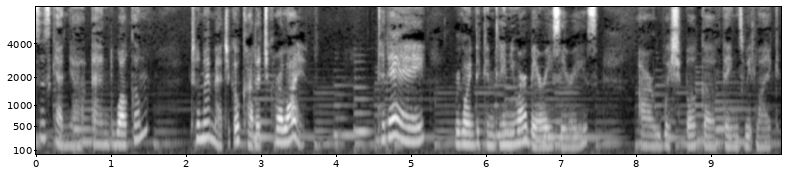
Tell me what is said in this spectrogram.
this is Kenya, and welcome to my Magical Cottage Core Life. Today, we're going to continue our berry series, our wish book of things we'd like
